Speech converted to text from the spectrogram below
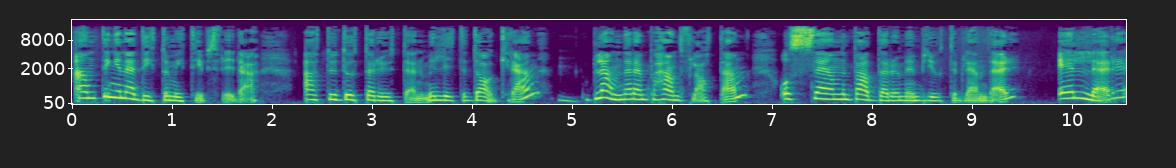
antingen är ditt och mitt tips Frida, att du duttar ut den med lite dagkräm, blandar den på handflatan och sen baddar du med en beautyblender. Eller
